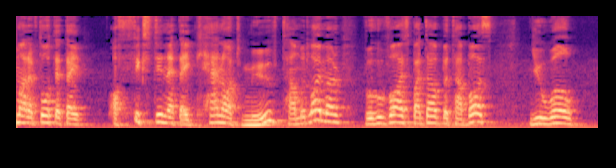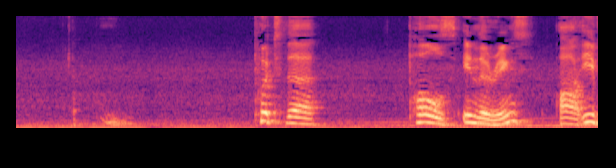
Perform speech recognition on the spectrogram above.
might have thought that they are fixed in, that they cannot move. Talmud Loimar, badav betabos. You will put the poles in the rings. Ah, Just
